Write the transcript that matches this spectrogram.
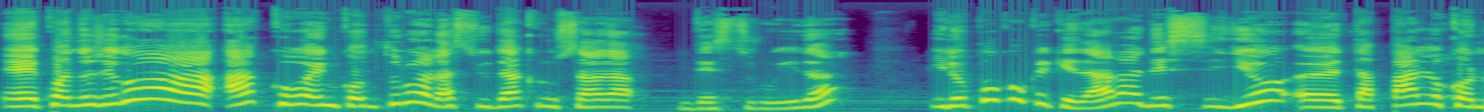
Eh, cuando llegó a Aco, encontró a la ciudad cruzada destruida y lo poco que quedaba decidió eh, taparlo con,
